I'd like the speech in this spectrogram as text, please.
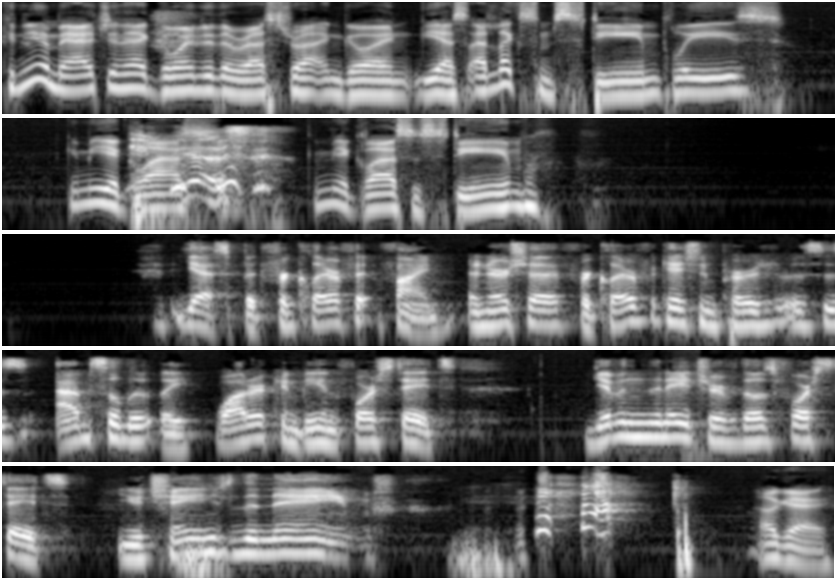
Can you imagine that going to the restaurant and going, "Yes, I'd like some steam, please. Give me a glass. Yes. Give me a glass of steam." yes, but for clarify, fine inertia for clarification purposes, absolutely. Water can be in four states. Given the nature of those four states, you change the name. Okay.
